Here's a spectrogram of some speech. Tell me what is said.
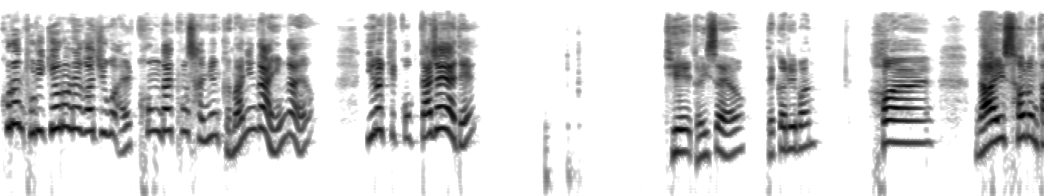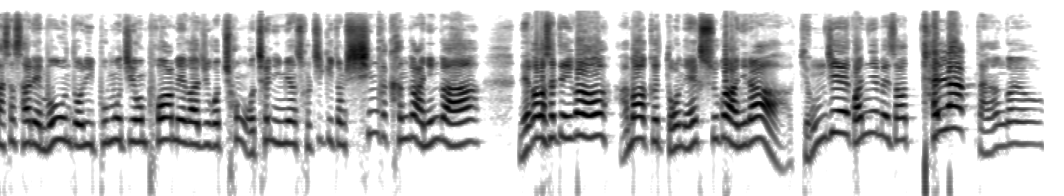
그럼 둘이 결혼해가지고 알콩달콩 살면 그만인 거 아닌가요? 이렇게 꼭 따져야 돼? 뒤에 더 있어요. 댓글 1번. 헐, 나이 35살에 모은 돈이 부모 지원 포함해가지고 총 5천이면 솔직히 좀 심각한 거 아닌가? 내가 봤을 때 이거 아마 그 돈 액수가 아니라 경제관념에서 탈락 당한 거요.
